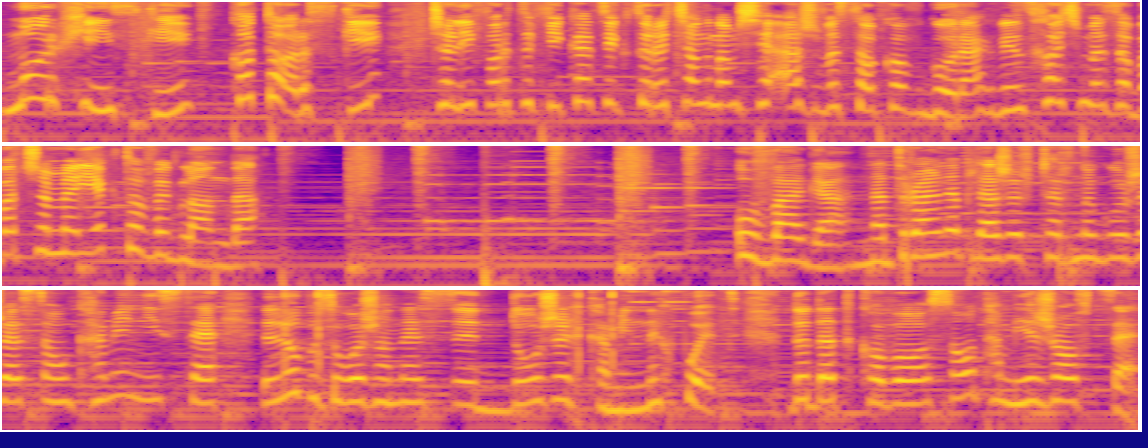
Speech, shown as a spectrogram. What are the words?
mur chiński, kotorski, czyli fortyfikacje, które ciągną się aż wysoko w górach, więc chodźmy zobaczymy, jak to wygląda. Uwaga! Naturalne plaże w Czarnogórze są kamieniste lub złożone z dużych kamiennych płyt. Dodatkowo są tam jeżowce,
